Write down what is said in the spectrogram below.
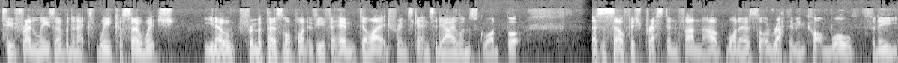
two friendlies over the next week or so, which, you know, from a personal point of view for him, delighted for him to get into the Ireland squad. But as a selfish Preston fan, I want to sort of wrap him in cotton wool for the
